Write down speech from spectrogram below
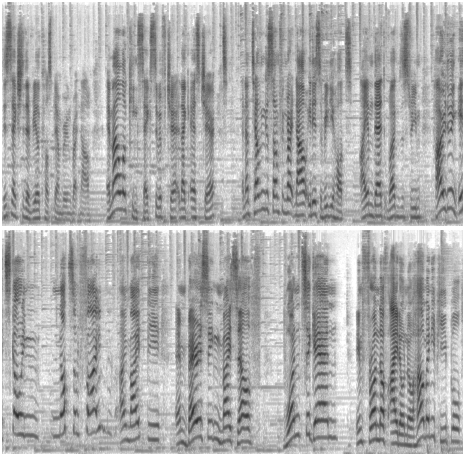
This is actually the real cosplay I'm wearing right now. Am I looking sexy with chair like as chair? And I'm telling you something right now. It is really hot. I am dead. Welcome to the stream. How are you doing? It's going not so fine. I might be embarrassing myself once again in front of I don't know how many people.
